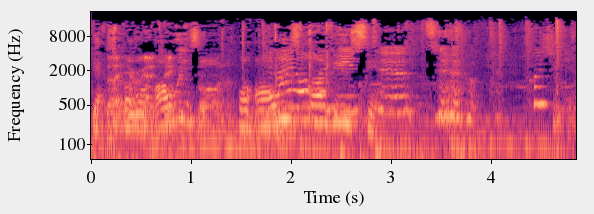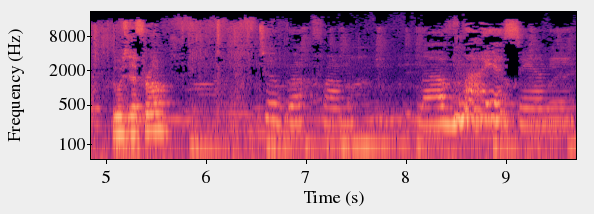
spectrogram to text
Yes, Thought but you were we'll gonna take always, his bone. we'll Can always I open love you, these Sam. two? two? Of course you can. Who's it from? To Brooke from Love Maya Sammy.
